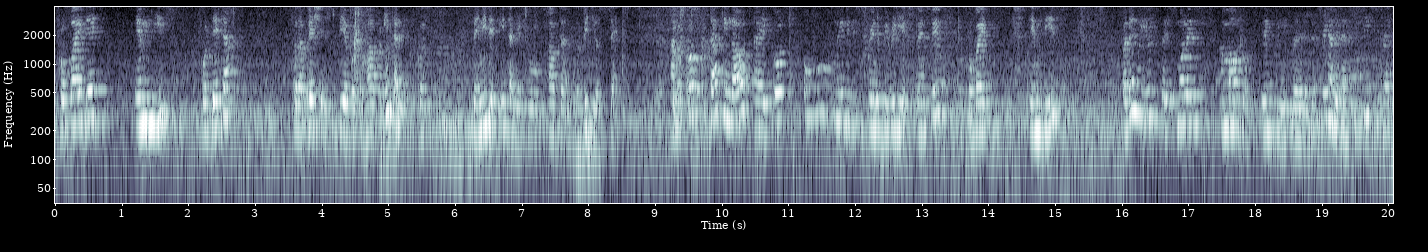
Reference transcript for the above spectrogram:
provided MBs for data for the patients to be able to have internet, because they needed internet to have the, the videos sent. And of course, starting out, I thought, oh, maybe this is going to be really expensive to provide MBs. But then we used the smallest amount of MBs, the, the 350, is that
